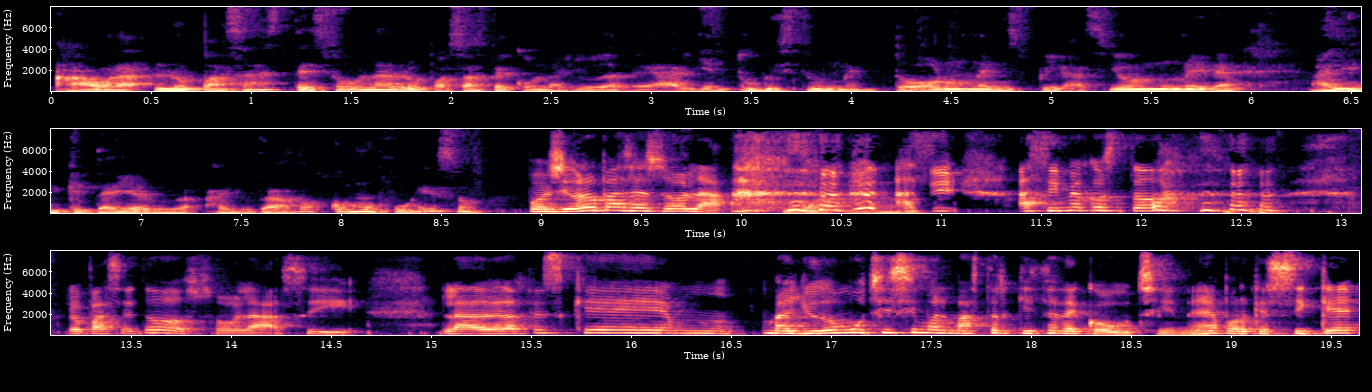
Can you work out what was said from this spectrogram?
Ahora, ¿lo pasaste sola? ¿Lo pasaste con la ayuda de alguien? ¿Tuviste un mentor, una inspiración, una idea? ¿Alguien que te haya ayudado? ¿Cómo fue eso? Pues yo lo pasé sola. así, así me costó. lo pasé todo sola, sí. La verdad es que mm, me ayudó muchísimo el máster que hice de coaching, ¿eh? porque sí que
